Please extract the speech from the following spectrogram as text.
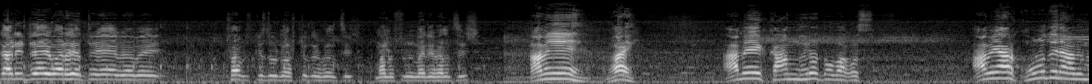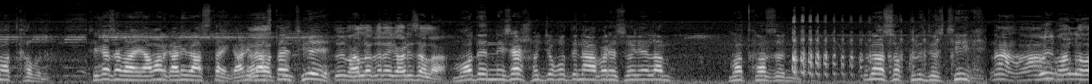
গাড়ি ড্রাইভার হয়ে তুই এইভাবে সব কিছু নষ্ট করে ফেলছিস মানুষ মেরে ফেলছিস। আমি ভাই আমি কান ধরে তোবা করছি। আমি আর কোনোদিন আমি মদ খাব না। ঠিক আছে ভাই আমার গাড়ি রাস্তায় গাড়ি হ্যাঁ, রাস্তায় থুয়ে তুই ভালো করে গাড়ি চালা। মদের নেশা সহ্য করতে না পারে চলে এলাম মদ খাওয়ার জন্য। তুমি আর চোখ খুলে দিস ঠিক? না তুই ভালো হ।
